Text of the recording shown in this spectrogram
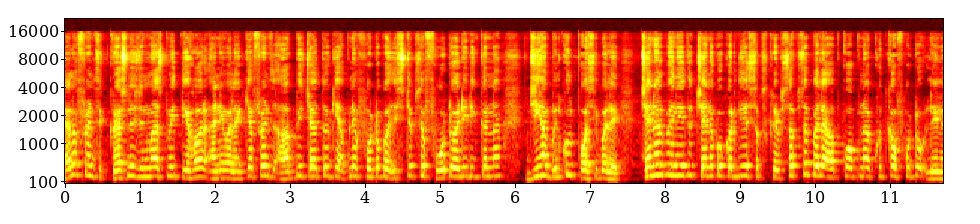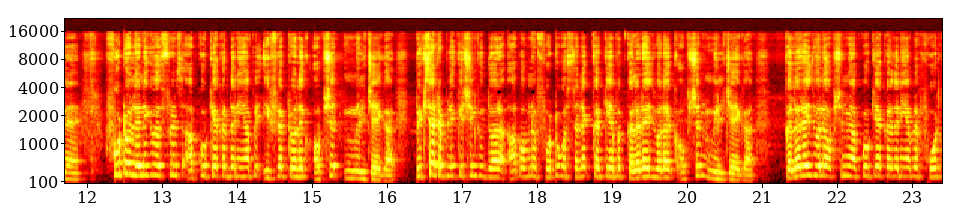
हेलो फ्रेंड्स कृष्ण जन्माष्टमी त्यौहार आने वाला है। क्या फ्रेंड्स आप भी चाहते हो कि अपने फ़ोटो को स्टेप से फ़ोटो एडिटिंग करना? जी हाँ बिल्कुल पॉसिबल है। चैनल पे नहीं तो चैनल को कर दिए सब्सक्राइब सबसे पहले आपको अपना खुद का फ़ोटो ले लेना है। फ़ोटो लेने के बाद फ्रेंड्स आपको क्या कर देना है? यहाँ पे इफ़ेक्ट वाला एक ऑप्शन मिल जाएगा। पिक्सार्ट एप्लीकेशन के द्वारा आप अपने फ़ोटो को सेलेक्ट करके यहाँ पे कलराइज वाला एक ऑप्शन मिल जाएगा। कलराइज वाले ऑप्शन में आपको क्या कर देना यहाँ पे फोर्थ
